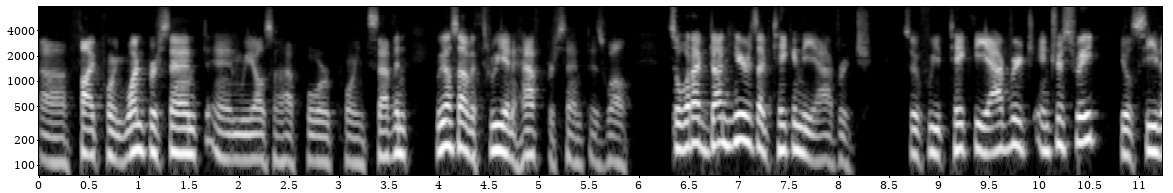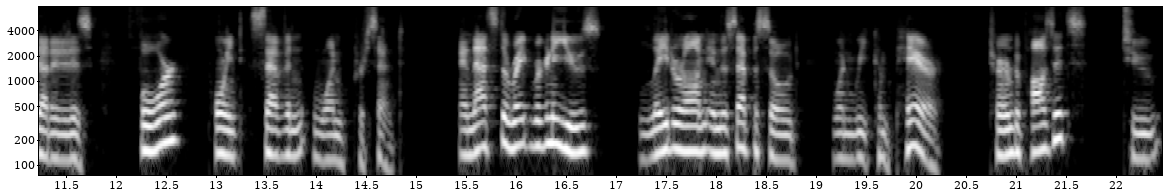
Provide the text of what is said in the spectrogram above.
uh, 5.1%, and we also have 4.7. We also have a 3.5% as well. So what I've done here is I've taken the average. So if we take the average interest rate, you'll see that it is 4.71%. And that's the rate we're going to use later on in this episode when we compare term deposits to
